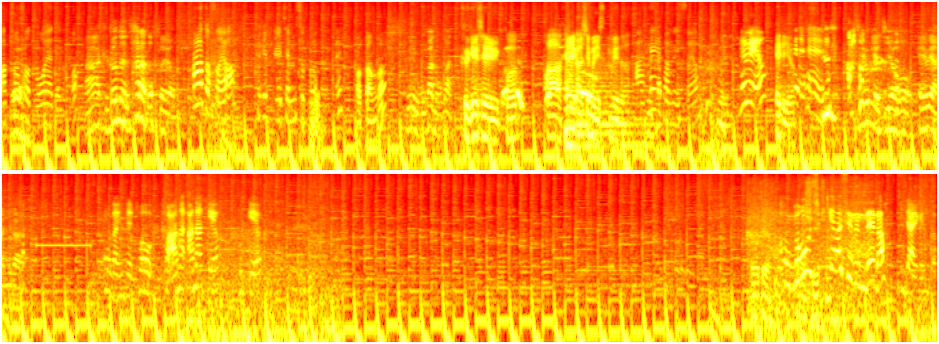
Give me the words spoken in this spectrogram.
맞춰서 넣어야 되는 거? 아 그거는 사라졌어요. 사라졌어요? 그게 제일 재밌어 보였는데? 어떤 거? 그 오간 오간. 그게 제일 거. 아 헬 가시면 있습니다. 아, 헬 가면 있어요? 해외요? 헬이요. 헬, 헬. 지옥이야 지옥. 대회 아니라. 어, 나 이제 저, 저 안, 안 할게요. 볼게요. 어때요? 어, 너무 쉽게 하시는데, 나? 이제 알겠어.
